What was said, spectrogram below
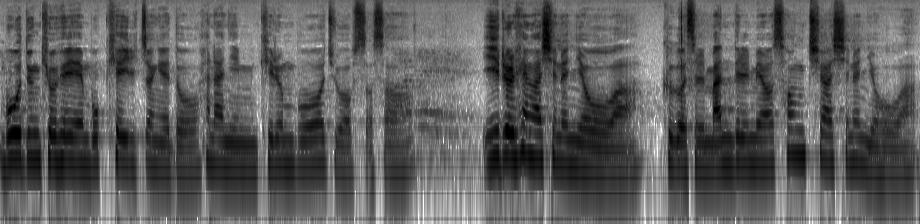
모든 교회의 목회 일정에도 하나님 기름 부어 주옵소서. 일을 행하시는 여호와 그것을 만들며 성취하시는 여호와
